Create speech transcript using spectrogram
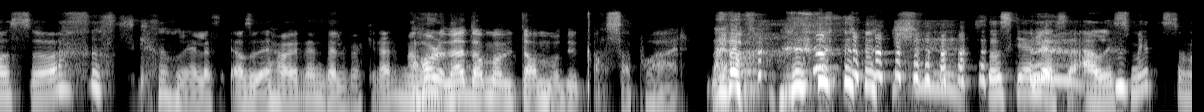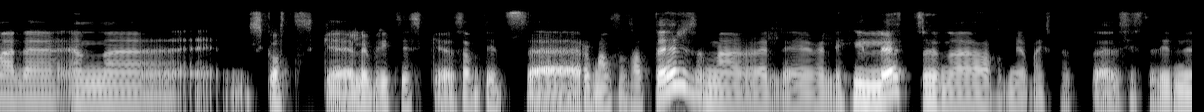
og så skal jeg lese Altså, jeg har en del bøker her. Men... Har du det? Da må, da må du gasse på her. så skal jeg lese Alice Smith, som er en uh, skotsk eller britisk samtidsromanforfatter, uh, som er veldig, veldig hyllet. Hun har fått mye oppmerksomhet uh, siste tiden,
